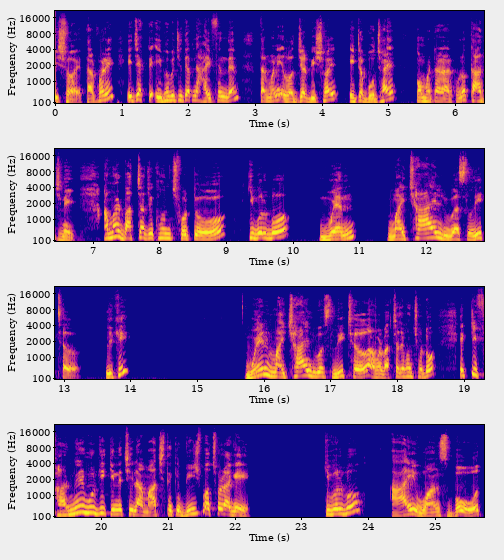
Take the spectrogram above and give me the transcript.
বিষয়। তারপরে এই যে একটা, এইভাবে যদি আপনি হাইফেন দেন, তার মানে লজ্জার বিষয় এটা বোঝায় কমাটার আর কোনো কাজ নেই। আমার বাচ্চা যখন ছোট, কি বলব? When my child was little লিখি? When my child was little আমার বাচ্চা যখন ছোট, একটি ফার্মের মুরগি কিনেছিলাম আজ থেকে বিশ বছর আগে। কি বলব? I once bought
